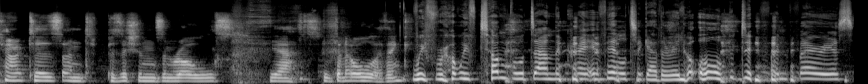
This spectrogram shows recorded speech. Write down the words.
characters and positions and roles. Yes, we've done it all. I think we've we've tumbled down the creative hill together in all the different various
